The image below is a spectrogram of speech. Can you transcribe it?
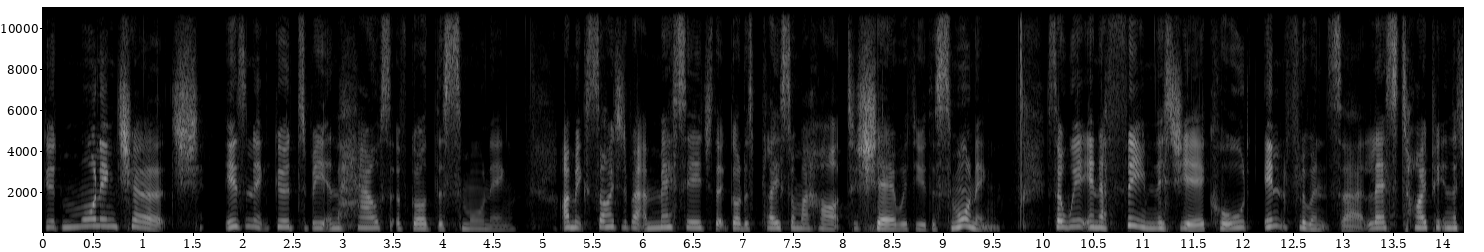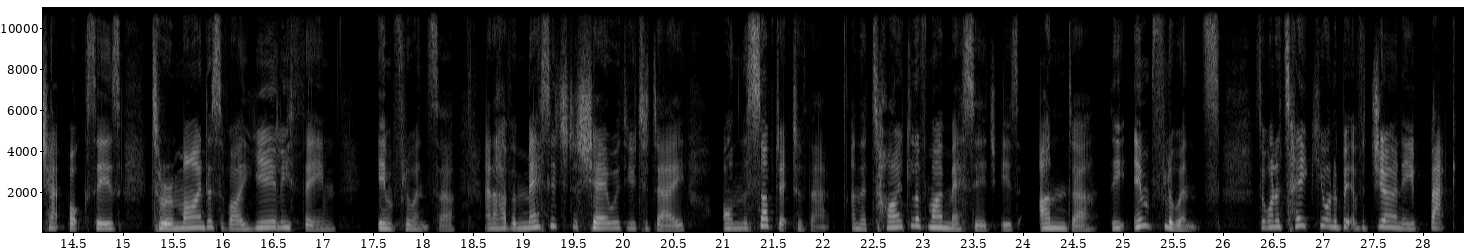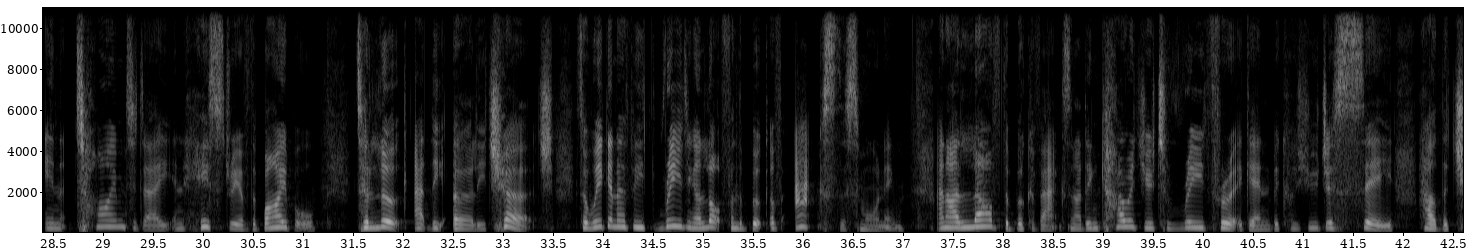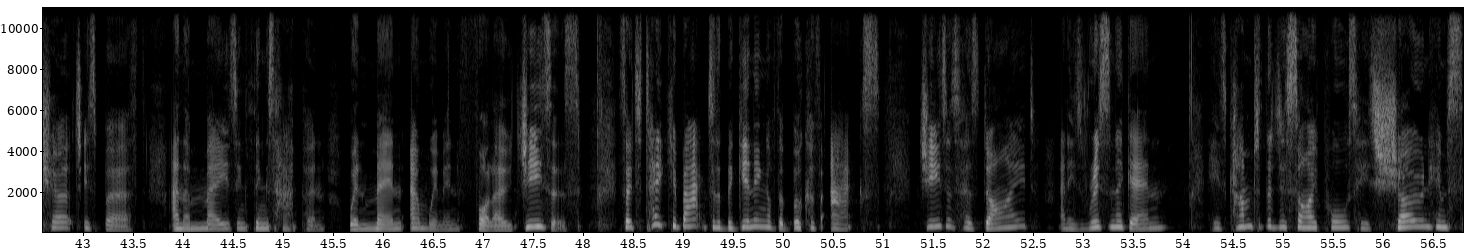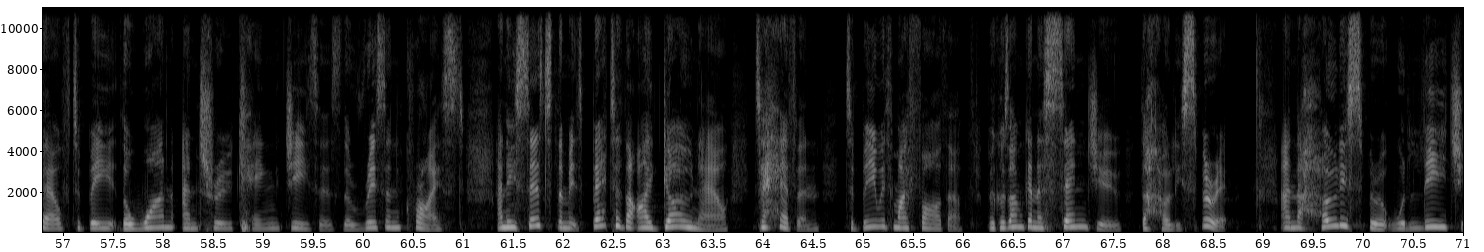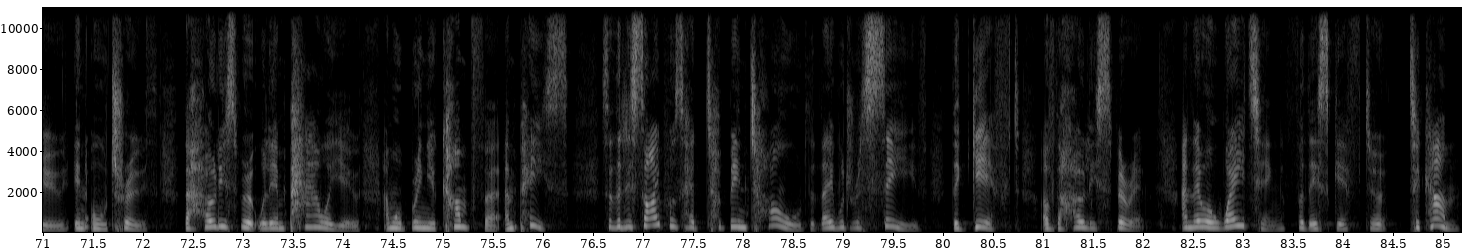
Good morning, church. Isn't it good to be in the house of God this morning? I'm excited about a message that God has placed on my heart to share with you this morning. So, we're in a theme this year called Influencer. Let's type it in the chat boxes to remind us of our yearly theme, Influencer. And I have a message to share with you today on the subject of that. And the title of my message is Under the Influence. So I want to take you on a bit of a journey back in time today in history of the Bible to look at the early church. So we're going to be reading a lot from the book of Acts this morning. And I love the book of Acts and I'd encourage you to read through it again because you just see how the church is birthed and amazing things happen when men and women follow Jesus. So to take you back to the beginning of the book of Acts, Jesus has died and he's risen again. He's come to the disciples. He's shown himself to be the one and true King, Jesus, the risen Christ. And he says to them, It's better that I go now to heaven to be with my Father because I'm going to send you the Holy Spirit. And the Holy Spirit will lead you in all truth. The Holy Spirit will empower you and will bring you comfort and peace. So the disciples had t- been told that they would receive the gift of the Holy Spirit, and they were waiting for this gift to, to come.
